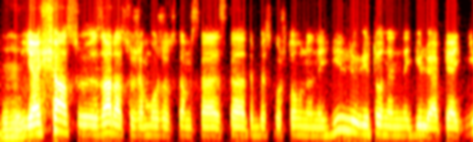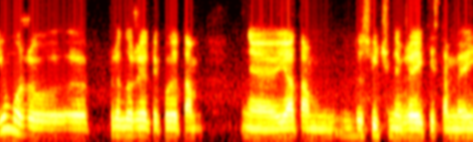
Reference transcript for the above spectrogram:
Угу. Я щас, зараз вже можу там сказати безкоштовну неділю, і то не неділю, а 5 днів можу е, приложити, коли там е, я там досвідчений вже якісь там е,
